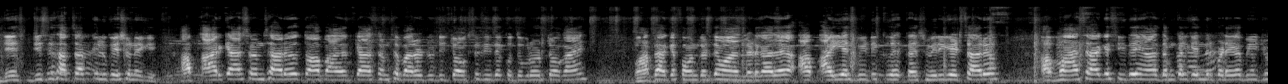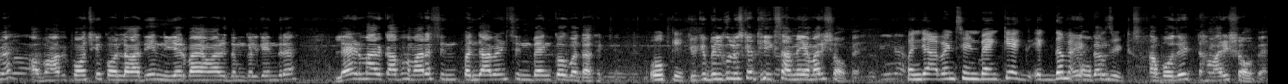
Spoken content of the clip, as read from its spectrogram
जिस जिस हिसाब से आपकी लोकेशन होगी। आप आर के आश्रम से आ रहे हो तो आप आर के आश्रम से बारह टूटी चौक से सीधे कुतुब रोड चौक आए। वहाँ पे आके फ़ोन करते हैं वहाँ लड़का आ जाएगा। आप I S B T Kashmiri Gate से आ रहे हो अब वहाँ से आके सीधे यहाँ दमकल केंद्र पड़ेगा बीच में। अब वहाँ पे पहुँच के कॉल लगा दिए नियर बाय हमारे दमकल केंद्र है। लैंडमार्क आप हमारे पंजाब एंड सिंध बैंक को बता सकते हैं। ओके क्योंकि बिल्कुल उसके ठीक सामने ही हमारी शॉप है। पंजाब एंड सिंध बैंक के एकदम ऑपोजिट एकदम अपोजिट हमारी शॉप है।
